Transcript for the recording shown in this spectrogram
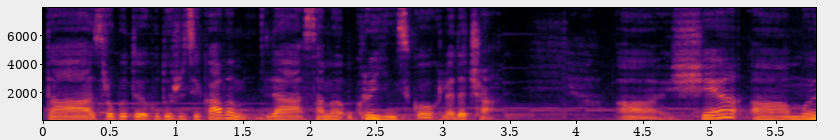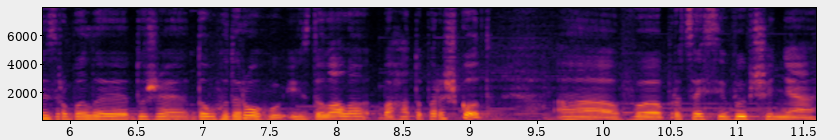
та зробити його дуже цікавим для саме українського глядача. А ще ми зробили дуже довгу дорогу і здолало багато перешкод в процесі вивчення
